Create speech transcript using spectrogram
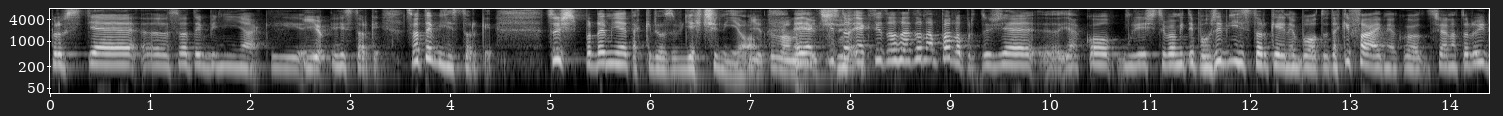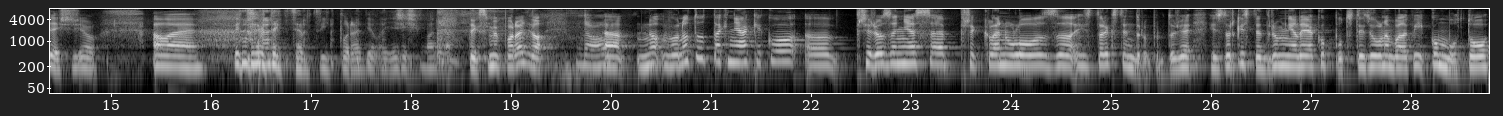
prostě uh, svatební nějaký Jo. historky, svatební historky, což podle mě je taky dost vděčný, jo. Je to velmi jak ti, to, jak ti tohle to napadlo, protože eh, jako můžeš třeba mít ty pohřební historky, nebo to je taky fajn, jako třeba na to dojdeš, jo. Ale teď jsem, teď jsem tvít poradila, ježišmarja. Tak jsi mi poradila. No. Uh, no, ono to tak nějak jako uh, přirozeně se překlenulo z Historik z Tinderu, protože Historky z Tinderu měly jako podtitul nebo takový jako moto,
